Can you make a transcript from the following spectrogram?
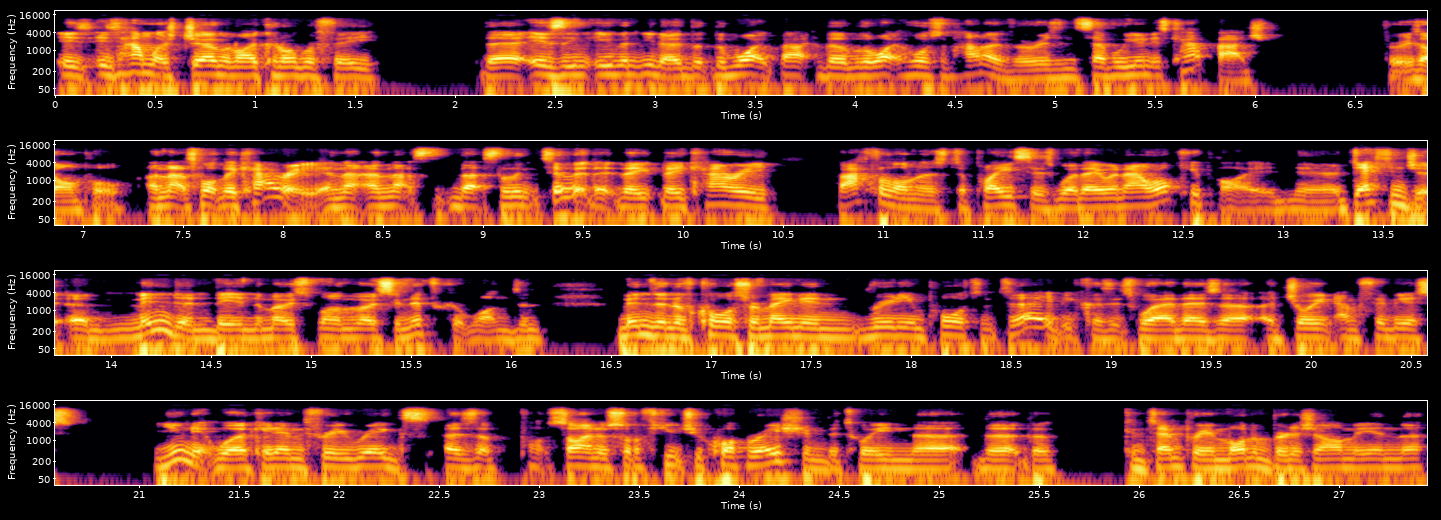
is is how much German iconography there is even you know the, the white back, the, the, white horse of Hanover is in several units cap badge for example, and that's what they carry, and that, and that's that's linked to it. They they carry battle honors to places where they were now occupied. You know, Dettingen, uh, Minden being the most one of the most significant ones, and Minden, of course, remaining really important today because it's where there's a, a joint amphibious unit working M3 rigs as a sign of sort of future cooperation between the the, the contemporary and modern British Army and the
